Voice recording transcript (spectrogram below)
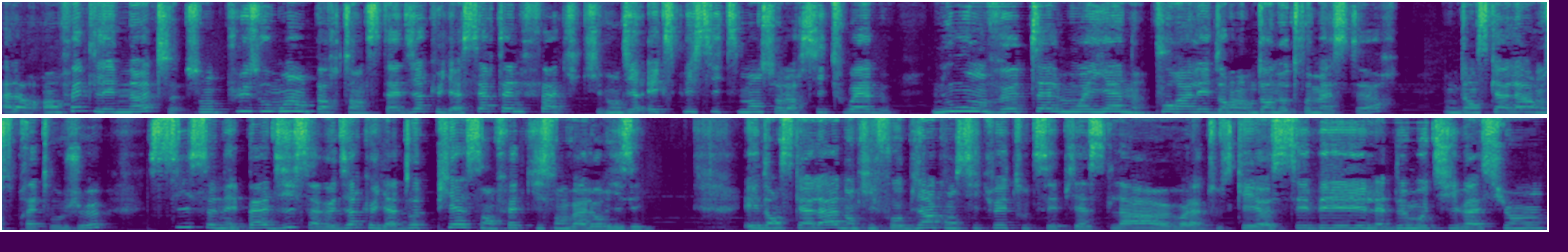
Alors, en fait, les notes sont plus ou moins importantes. C'est-à-dire qu'il y a certaines facs qui vont dire explicitement sur leur site web, nous, on veut telle moyenne pour aller dans, notre master. Donc, dans ce cas-là, on se prête au jeu. Si ce n'est pas dit, ça veut dire qu'il y a d'autres pièces, en fait, qui sont valorisées. Et dans ce cas-là, donc, il faut bien constituer toutes ces pièces-là. Euh, voilà, tout ce qui est euh, CV, lettre de motivation,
